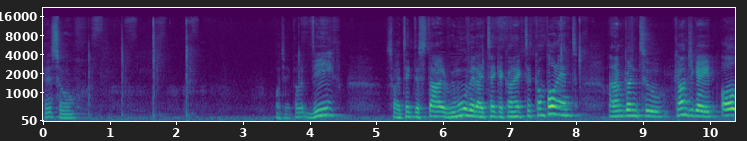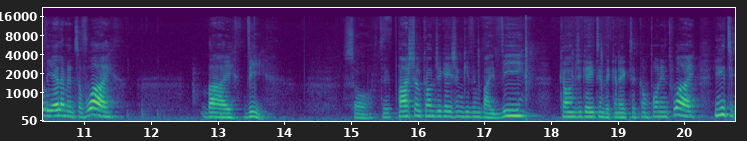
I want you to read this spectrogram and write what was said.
Okay, so what do you call it? V. So I take the star, remove it, I take a connected component, and I'm going to conjugate all the elements of Y by V. So the partial conjugation given by V conjugating the connected component Y, you need to,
